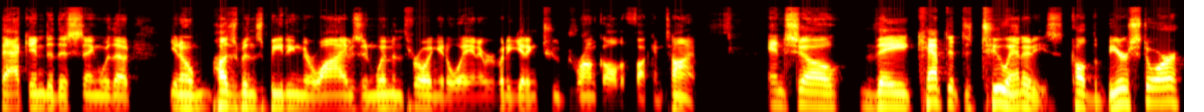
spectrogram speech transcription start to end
back into this thing without you know, husbands beating their wives and women throwing it away and everybody getting too drunk all the fucking time. And so they kept it to two entities called the beer store,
